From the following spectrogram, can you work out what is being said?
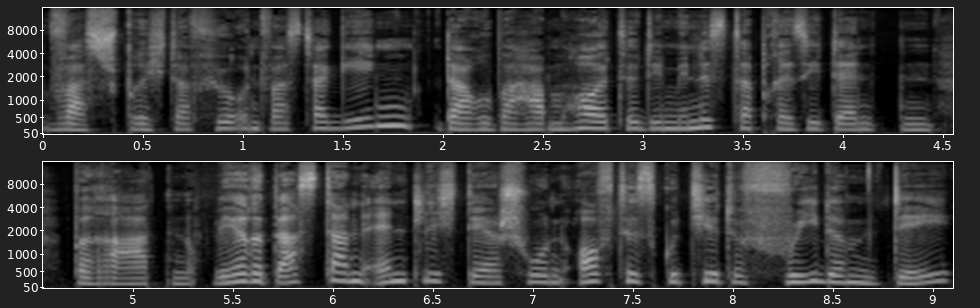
Was spricht dafür und was dagegen? Darüber haben heute die Ministerpräsidenten beraten. Wäre das dann endlich der schon oft diskutierte Freedom Day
